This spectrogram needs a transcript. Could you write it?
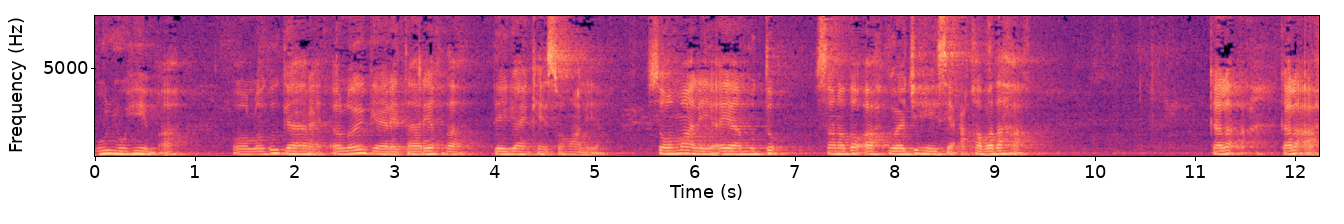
guul muhiim ah oo lagu gaaray oo laga gaaray taariikhda deegaanka ee soomaaliya. Soomaaliya ayaa muddo sanado ah waajahaysay caqabadaha kala kala ah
